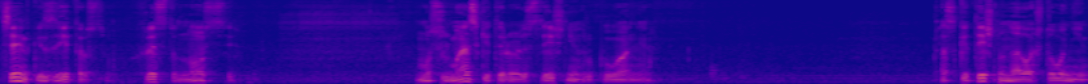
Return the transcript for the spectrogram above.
Це інквізиторство, хрестоносці, мусульманські терористичні групування, аскетично налаштовані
